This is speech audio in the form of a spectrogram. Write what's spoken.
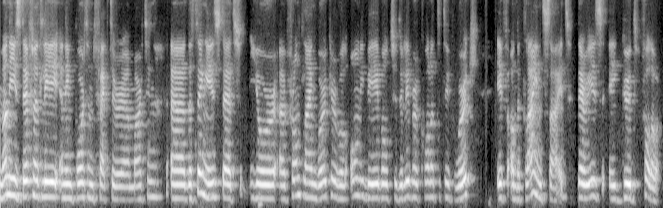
Money is definitely an important factor, uh, Martin. Uh, the thing is that your uh, frontline worker will only be able to deliver qualitative work if on the client side there is a good follow-up.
